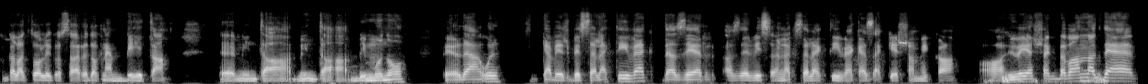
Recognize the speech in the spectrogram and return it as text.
galaktoligosaharidok nem béta, mint a, mint a bimuno például. Kevésbé szelektívek, de azért, azért viszonylag szelektívek ezek is, amik a, a hüvelyesekben vannak, de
